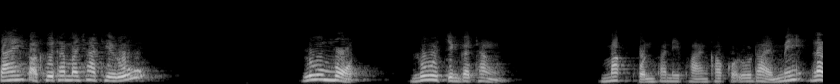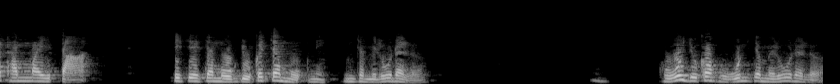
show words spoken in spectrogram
ใจก็คือธรรมชาติที่รู้ รู้หมด รู้จริงกระทั่งมรรคผลพระนิพพานเขาก็รู้ได้เมะแล้วทำไมตาติเจจมูกอยู่ก็จมูกนี่ มันจะไม่รู้ได้เหรอหูอยู่ก็หูนี่จะไม่รู้ได้เหรอ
